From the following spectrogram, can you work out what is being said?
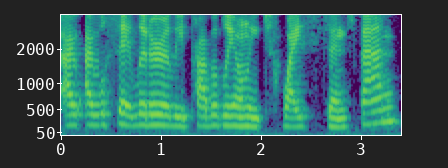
I, I will say literally probably only twice since then.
